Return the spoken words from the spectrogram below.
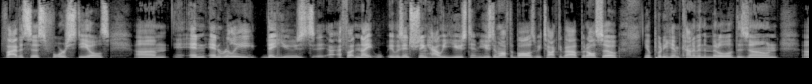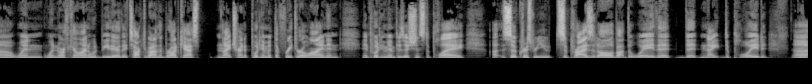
five assists, four steals, um, and and really they used. I thought Knight. It was interesting how he used him. Used him off the ball as we talked about, but also you know putting him kind of in the middle of the zone uh, when when North Carolina would be there. They talked about on the broadcast Knight trying to put him at the free throw line and and put him in positions to play. Uh, so, Chris, were you surprised at all about the way that that Knight deployed uh,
